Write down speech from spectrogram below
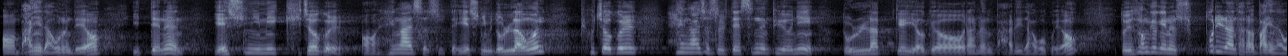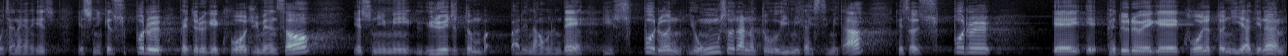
어, 많이 나오는데요. 이때는 예수님이 기적을 어, 행하셨을 때, 예수님이 놀라운 표적을 행하셨을 때 쓰는 표현이 놀랍게 여겨라는 말이 나오고요. 또 성경에는 숯불이라는 단어 많이 나오잖아요. 예수, 예수님께서 숯불을 베드로에게 구워주면서 예수님이 위로해줬던 말이 나오는데 이 숯불은 용서라는 또 의미가 있습니다. 그래서 숯불을 예, 베드로에게 구워줬던 이야기는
